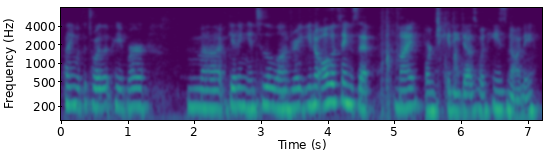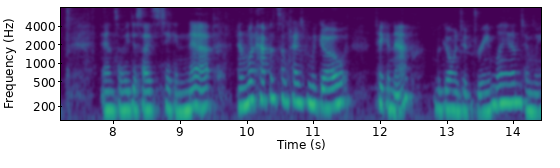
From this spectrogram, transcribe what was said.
playing with the toilet paper, uh, getting into the laundry. You know, all the things that my orange kitty does when he's naughty. And so he decides to take a nap. And what happens sometimes when we go take a nap? We go into dreamland and we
